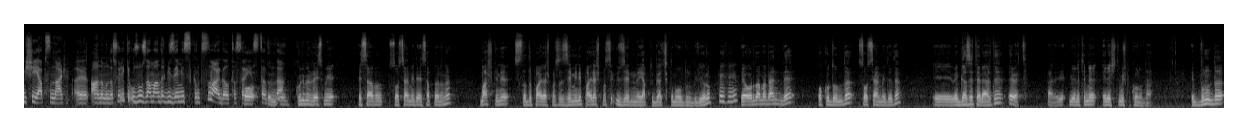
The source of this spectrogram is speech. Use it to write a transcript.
bir şey yapsınlar e, anlamında söyle ki uzun zamandır bir zemin sıkıntısı var Galatasaray'ın stadında. e, kulübün resmi hesabın sosyal medya hesaplarının maç günü stadı paylaşması, zemini paylaşması üzerine yaptığı bir açıklama olduğunu biliyorum. Ve orada ama ben de okuduğumda sosyal medyada e, ve gazetelerde evet yani yönetimi eleştirmiş bu konuda. E, bunu da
